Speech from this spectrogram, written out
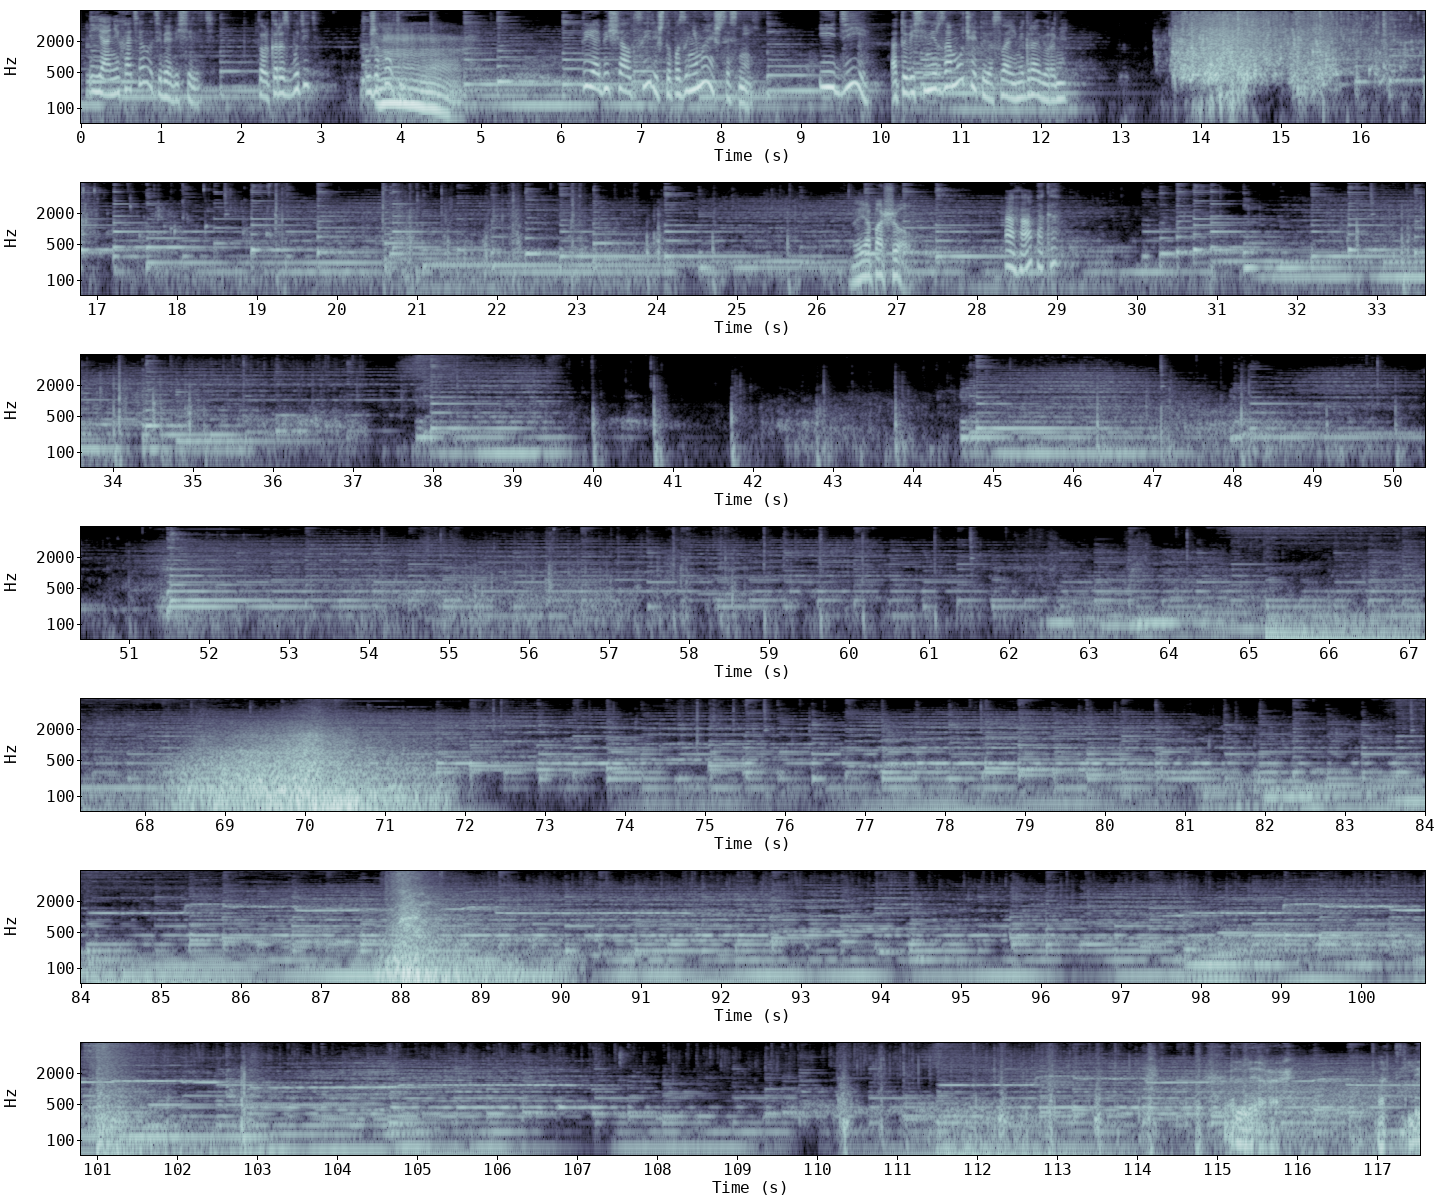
Я не хотела тебя веселить. Только разбудить. Уже полдень. Ты обещал Цири, что позанимаешься с ней. Иди, а то весь мир замучает ее своими гравюрами. Я пошел. Ага, пока.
